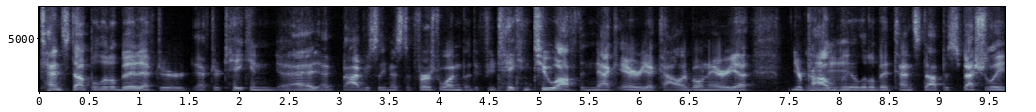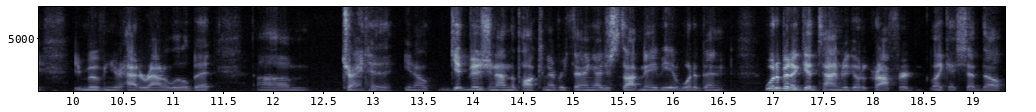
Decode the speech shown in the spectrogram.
tensed up a little bit after after taking, I, I obviously missed the first one, but if you're taking two off the neck area, collarbone area, you're mm-hmm. probably mm-hmm. a little bit tensed up. Especially you're moving your head around a little bit, um, trying to you know get vision on the puck and everything. I just thought maybe it would have been would have been a good time to go to Crawford. Like I said, though,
